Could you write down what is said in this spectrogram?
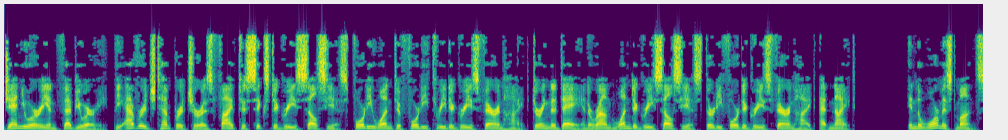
January and February, the average temperature is 5 to 6 degrees Celsius (41 to 43 degrees Fahrenheit) during the day and around 1 degree Celsius (34 degrees Fahrenheit) at night. In the warmest months,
